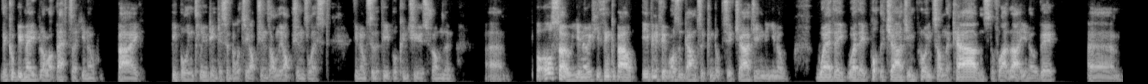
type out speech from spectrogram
they could be made a lot better, you know, by people including disability options on the options list, you know, so that people can choose from them. Um, but also, you know, if you think about even if it wasn't down to conductive charging, you know, where they where they put the charging points on the car and stuff like that, you know, they um,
